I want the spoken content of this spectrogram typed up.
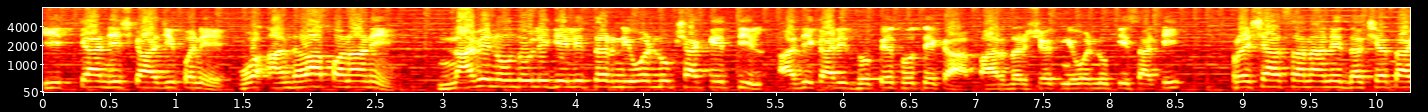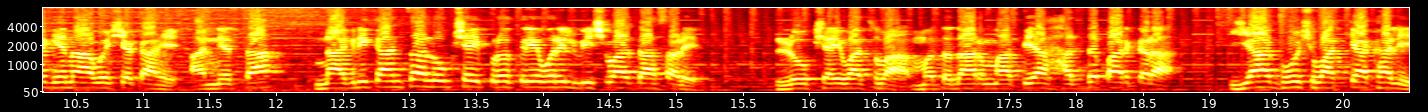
इतक्या निष्काळजीपणे व आंधळापणाने नावे नोंदवली गेली तर निवडणूक शाखेतील अधिकारी झोपेत होते का? पारदर्शक निवडणुकीसाठी प्रशासनाने दक्षता घेणं आवश्यक आहे. अन्यथा नागरिकांचा लोकशाही प्रक्रियेवरील विश्वास ढासाळेल. लोकशाही वाचवा. मतदार माफिया हद्दपार करा. या घोष वाक्याखाली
